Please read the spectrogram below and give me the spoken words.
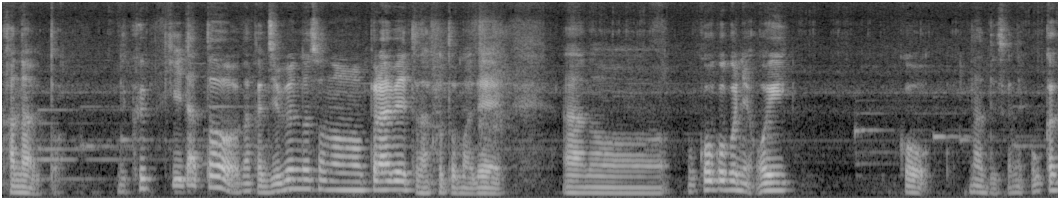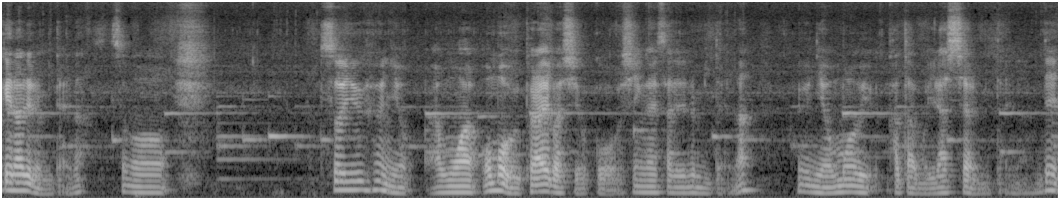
叶うと。でクッキーだとなんか自分のそのプライベートなことまであの広告に追いこうなんですかね追っかけられるみたいなそのそういうふうに思うプライバシーをこう侵害されるみたいなふうに思う方もいらっしゃるみたいなんで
